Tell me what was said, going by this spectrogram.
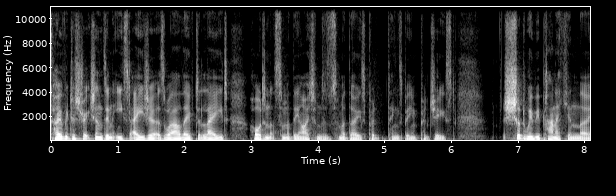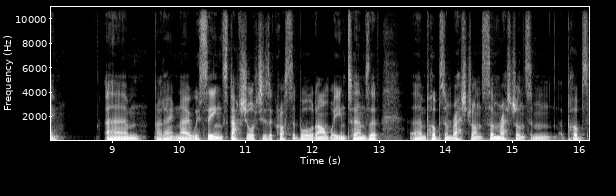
COVID restrictions in East Asia as well. They've delayed holding up some of the items and some of those pro- things being produced. Should we be panicking though? Um, I don't know. We're seeing staff shortages across the board, aren't we, in terms of um, pubs and restaurants. Some restaurants and pubs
